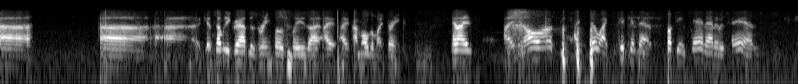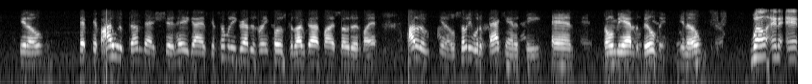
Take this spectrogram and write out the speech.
uh, uh, uh, "Can somebody grab this ring post, please? I, I, I I'm holding my drink." And I, I, in all honesty, I feel like kicking that fucking can out of his hand. You know, if if I would have done that shit, hey guys, can somebody grab this ring post because I've got my soda in my hand? I would have, you know, somebody would have backhanded me and thrown me out of the building. You know. Well, and and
